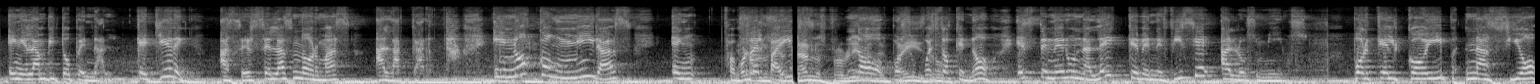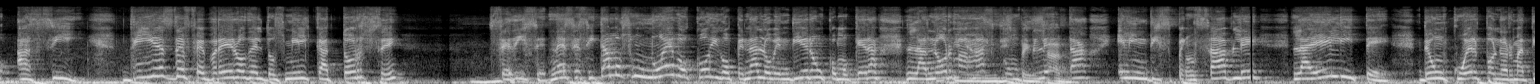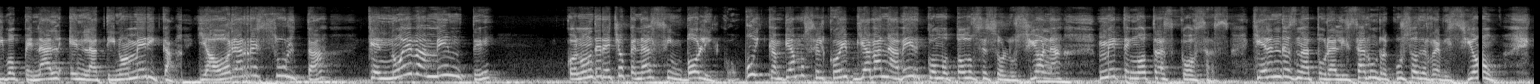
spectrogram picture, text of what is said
en el ámbito penal, que quieren hacerse las normas a la carta y no con miras en favor del país. Los problemas no, del por país, supuesto no. que no. Es tener una ley que beneficie a los míos. Porque el COIP nació así. 10 de febrero del 2014 se dice, necesitamos un nuevo código penal, lo vendieron como que era la norma más completa, el indispensable, la élite de un cuerpo normativo penal en Latinoamérica. Y ahora resulta que nuevamente con un derecho penal simbólico. Uy, cambiamos el COIP, ya van a ver cómo todo se soluciona. Meten otras cosas. Quieren desnaturalizar un recurso de revisión.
